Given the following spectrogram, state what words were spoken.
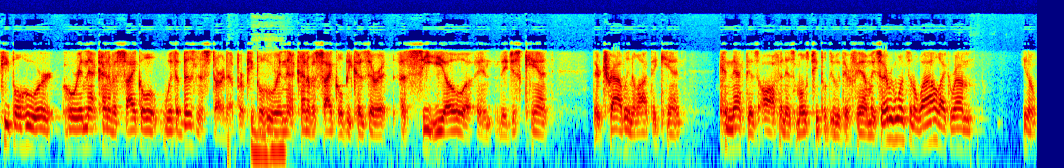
people who are who are in that kind of a cycle with a business startup, or people mm-hmm. who are in that kind of a cycle because they're a, a CEO and they just can't. They're traveling a lot. They can't connect as often as most people do with their family. So every once in a while, like around, you know,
